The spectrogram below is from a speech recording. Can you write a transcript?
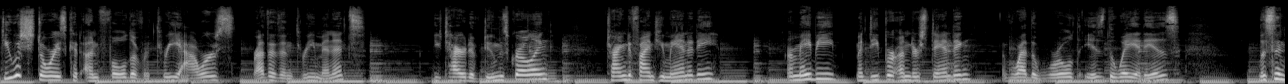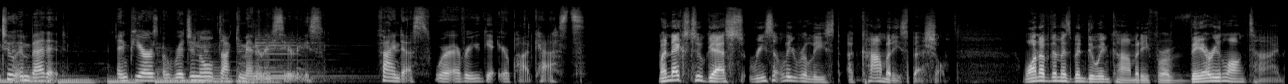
Do you wish stories could unfold over three hours rather than three minutes? You tired of doom scrolling? Trying to find humanity? Or maybe a deeper understanding of why the world is the way it is? Listen to Embedded, NPR's original documentary series. Find us wherever you get your podcasts. My next two guests recently released a comedy special. One of them has been doing comedy for a very long time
